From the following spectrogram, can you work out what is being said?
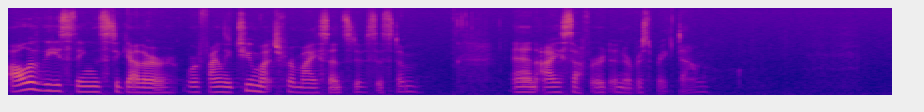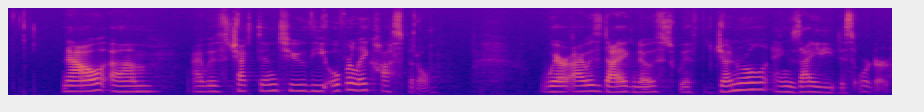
all of these things together were finally too much for my sensitive system, and I suffered a nervous breakdown. Now, um, I was checked into the Overlake Hospital, where I was diagnosed with general anxiety disorder.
